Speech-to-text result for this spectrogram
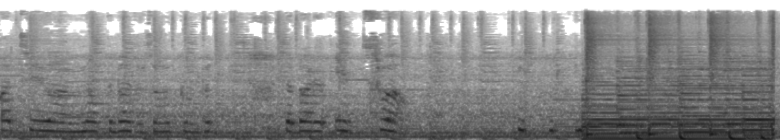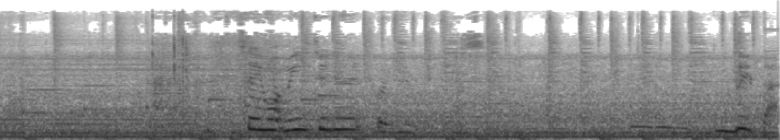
hot to um, melt the butter, so it's going to put the butter in as well. so you want me to do it or you? Big bag.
